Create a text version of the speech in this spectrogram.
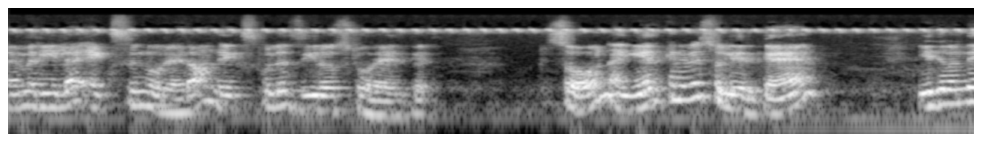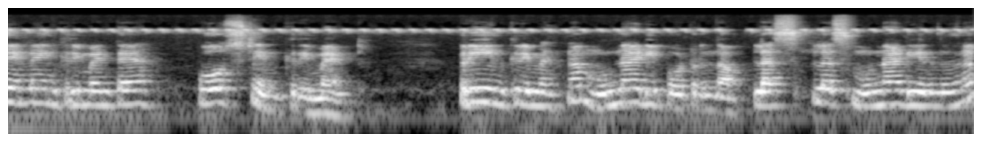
மெமரியில் எக்ஸ்னு ஒரு இடம் அந்த எக்ஸ்குள்ளே ஜீரோ ஸ்டோர் ஆயிருக்கு. ஸோ நான் ஏற்கனவே சொல்லியிருக்கேன். இது வந்து என்ன இன்க்ரிமெண்ட்டு போஸ்ட் இன்க்ரிமெண்ட் ப்ரீ இன்க்ரிமெண்ட்னா முன்னாடி போட்டிருந்தான் ப்ளஸ் ப்ளஸ் முன்னாடி இருந்ததுன்னா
